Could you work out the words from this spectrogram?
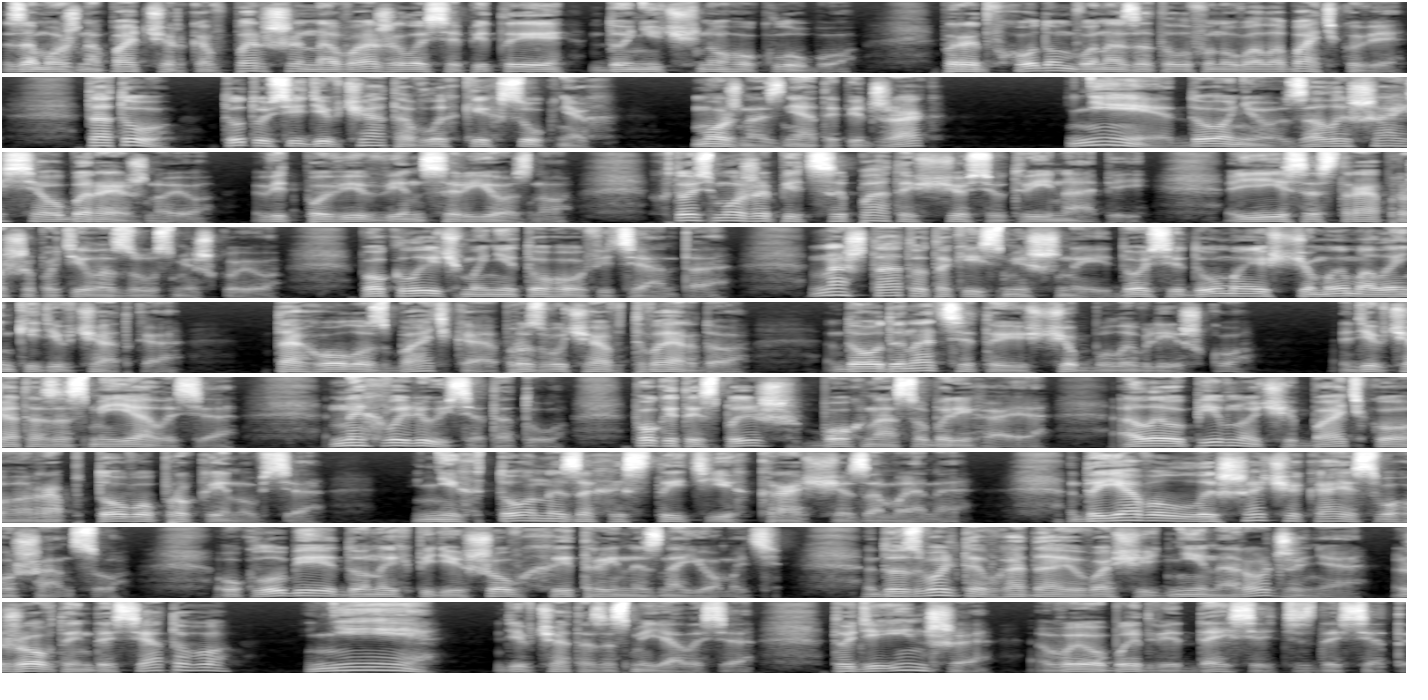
Заможна падчерка вперше наважилася піти до нічного клубу. Перед входом вона зателефонувала батькові. Тату, тут усі дівчата в легких сукнях. Можна зняти піджак? Ні, доню, залишайся обережною, відповів він серйозно. Хтось може підсипати щось у твій напій. Її сестра прошепотіла з усмішкою. Поклич мені того офіціанта. Наш тато такий смішний, досі думає, що ми маленькі дівчатка. Та голос батька прозвучав твердо, до одинадцятої, щоб були в ліжку. Дівчата засміялися. Не хвилюйся, тату. Поки ти спиш, Бог нас оберігає. Але опівночі батько раптово прокинувся. Ніхто не захистить їх краще за мене. Диявол лише чекає свого шансу. У клубі до них підійшов хитрий незнайомець. Дозвольте вгадаю ваші дні народження, жовтень 10-го? Ні, дівчата засміялися. Тоді інше, ви обидві 10 з 10.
